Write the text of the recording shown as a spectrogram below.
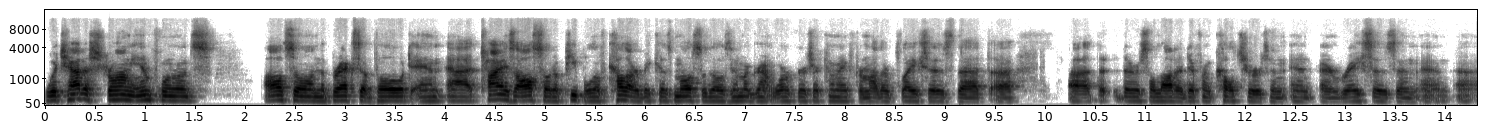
which had a strong influence also on the Brexit vote and uh, ties also to people of color because most of those immigrant workers are coming from other places that, uh, uh, that there's a lot of different cultures and, and, and races and, and uh,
